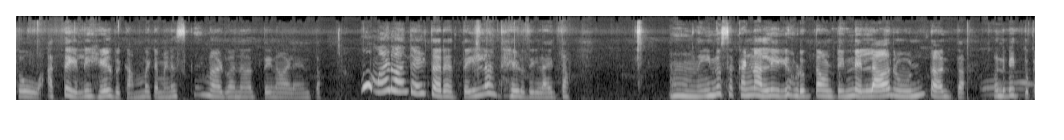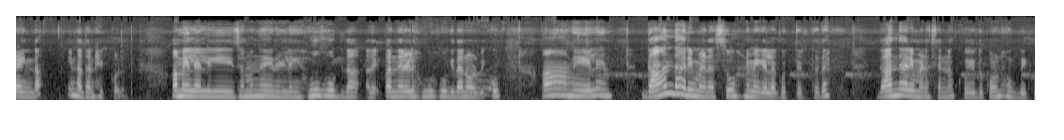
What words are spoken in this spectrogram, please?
ಸೊ ಅತ್ತೆಯಲ್ಲಿ ಹೇಳಬೇಕು, ಅಂಬಟೆ ಮೆಣಸ್ಕಾಯಿ ಮಾಡುವನ ಅತ್ತೆ ನಾಳೆ ಅಂತ. ಹ್ಞೂ, ಮಾಡುವ ಅಂತ ಹೇಳ್ತಾರೆ ಅತ್ತೆ, ಇಲ್ಲ ಅಂತ ಹೇಳೋದಿಲ್ಲ, ಆಯಿತಾ? ಹ್ಞೂ ಇನ್ನೂ ಸಹ ಕಣ್ಣು ಅಲ್ಲಿ ಇಲ್ಲಿ ಹುಡುಕ್ತಾ ಉಂಟು, ಇನ್ನೆಲ್ಲಾದರೂ ಉಂಟಾ ಅಂತ. ಒಂದು ಬಿತ್ತು ಕೈಯಿಂದ ಇನ್ನು ಅದನ್ನು ಹೆಕ್ಕೊಳ್ಳೋದು. ಆಮೇಲೆ ಅಲ್ಲಿ ಜಮನೇರಳೆ ಹೂ ಹೋಗಿದ, ಅದೇ ಪನ್ನೆರಳೆ ಹೂ ಹೋಗಿದ ನೋಡಬೇಕು. ಆಮೇಲೆ ಗಾಂಧಾರಿ ಮೆಣಸು ನಿಮಗೆಲ್ಲ ಗೊತ್ತಿರ್ತದೆ. ಗಾಂಧಾರಿ ಮೆಣಸನ್ನು ಕೊಯ್ದುಕೊಂಡು ಹೋಗಬೇಕು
